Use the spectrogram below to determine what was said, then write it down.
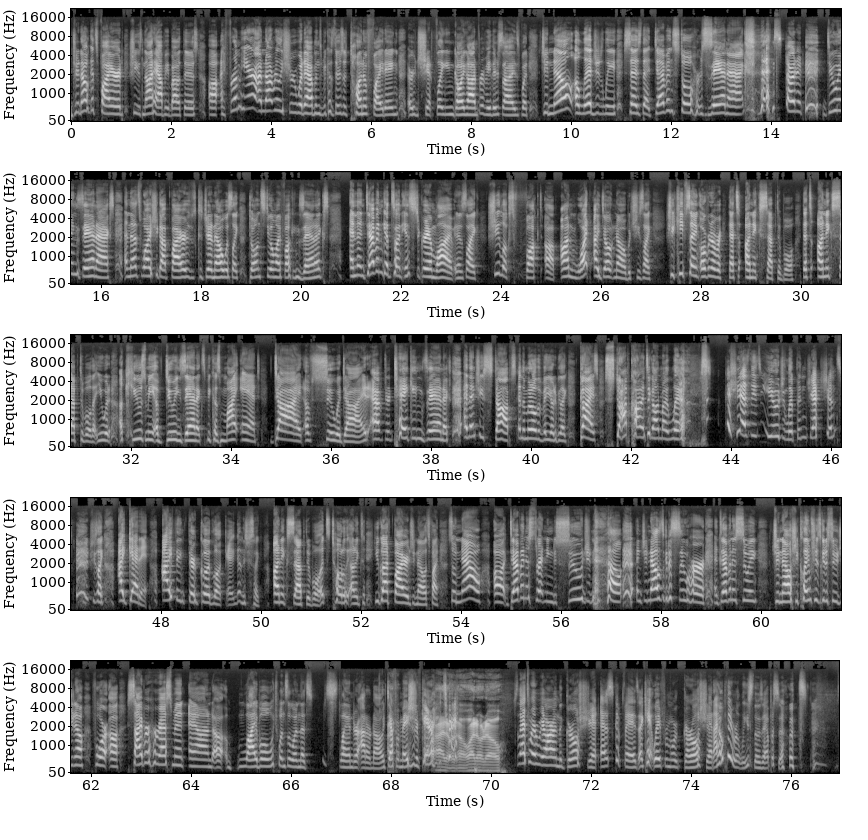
Jenelle gets fired. She's not happy about this. Uh, from here, I'm not really sure what happens because there's a ton of fighting or shit flinging going on from either sides. But Jenelle allegedly says that Deavan stole her Xanax and started doing Xanax, and that's why she got fired because Jenelle was like, "Don't steal my fucking Xanax." And then Deavan gets on Instagram Live and is like, she looks fucked up. On what? I don't know. But she's like, she keeps saying over and over, that's unacceptable. That's unacceptable that you would accuse me of doing Xanax because my aunt died of suicide after taking Xanax. And then she stops in the middle of the video to be like, guys, stop commenting on my lips. she has these huge lip injections. She's like, I get it. I think they're good looking. And she's like, unacceptable. It's totally unacceptable. You got fired, Jenelle. It's fine. So now uh, Deavan is threatening to sue Jenelle, and Jenelle's going to sue her. And Deavan is suing Jenelle. She claims she's going to sue Jenelle for uh, cyber harassment and uh, libel. Which one's the one that's slander? I don't know. Defamation of character. I don't know. I don't know. So that's where we are on the girl shit escapades. I can't wait for more girl shit. I hope they release those episodes.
